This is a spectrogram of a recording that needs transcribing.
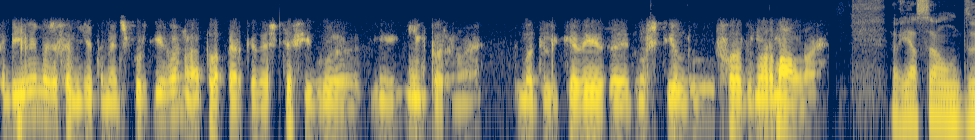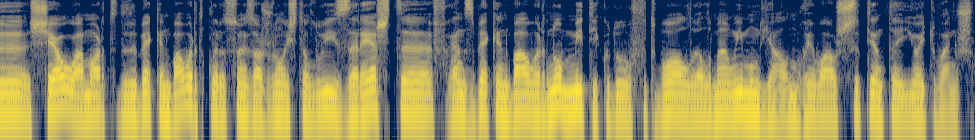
família, mas a família também desportiva, não é? pela perca desta figura ímpar, não é? de uma delicadeza e de um estilo fora do normal. Não é? A reação de Shell à morte de Beckenbauer, declarações ao jornalista Luís Aresta. Franz Beckenbauer, nome mítico do futebol alemão e mundial, morreu aos 78 anos.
